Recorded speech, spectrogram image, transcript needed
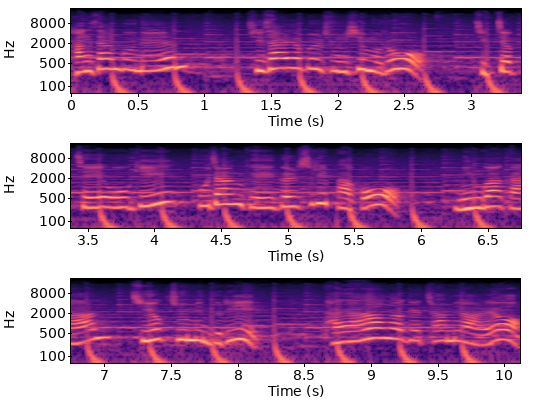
강산구는 지사협을 중심으로 직접 제5기 보장 계획을 수립하고 민과 간 지역 주민들이 다양하게 참여하여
